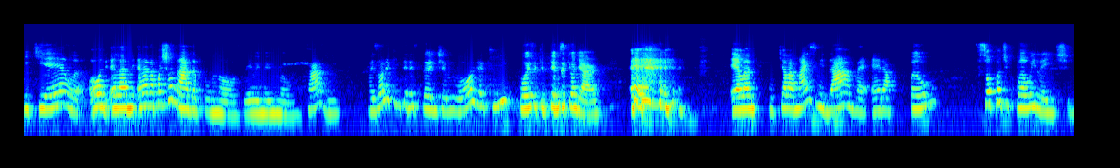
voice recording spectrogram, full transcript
E que ela, olha, ela, ela era apaixonada por nós, eu e meu irmão, sabe? Mas olha que interessante, olha que coisa que temos que olhar. É, ela, o que ela mais me dava era pão, sopa de pão e leite.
